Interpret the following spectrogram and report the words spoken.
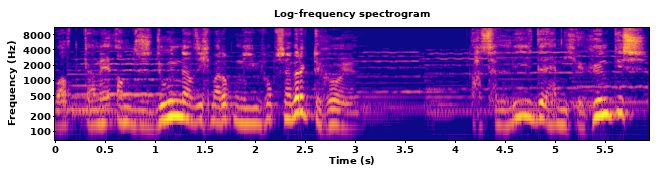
Wat kan hij anders doen dan zich maar opnieuw op zijn werk te gooien? Als zijn liefde hem niet gegund is,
